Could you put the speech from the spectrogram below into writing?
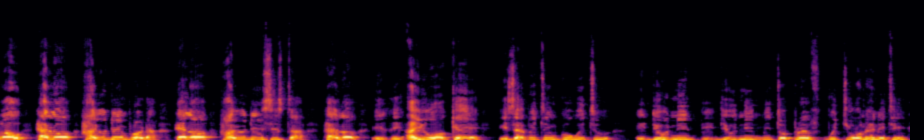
Oh, hello, how you doing, brother? Hello, how you doing, sister? Hello, are you okay? Is everything good with you? Eh, do you need do you need me to pray with you on anything?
